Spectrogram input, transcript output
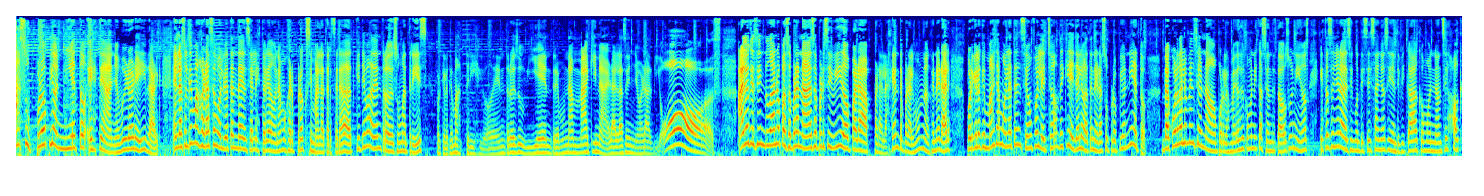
a su propio nieto este año, Virorei Dark. En las últimas horas se volvió tendencia la historia de una mujer próxima a la tercera edad que lleva dentro de su matriz, porque lo que más trislo, dentro de su vientre, una máquina era la señora Dios. Algo que sin duda no pasó para nada desapercibido para, para la gente, para el mundo en general, porque lo que más llamó la atención fue el hecho de que ella le va a tener a su propio nieto. De acuerdo a lo mencionado por los medios de comunicación de Estados Unidos, esta señora de 56 años, identificada como Nancy Hawk,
